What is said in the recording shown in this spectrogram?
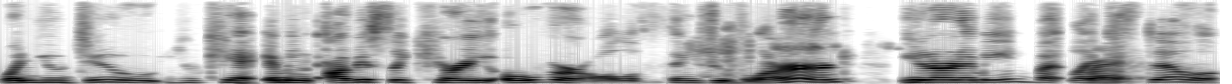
when you do you can't i mean obviously carry over all of the things you've learned you know what i mean? But like right. still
